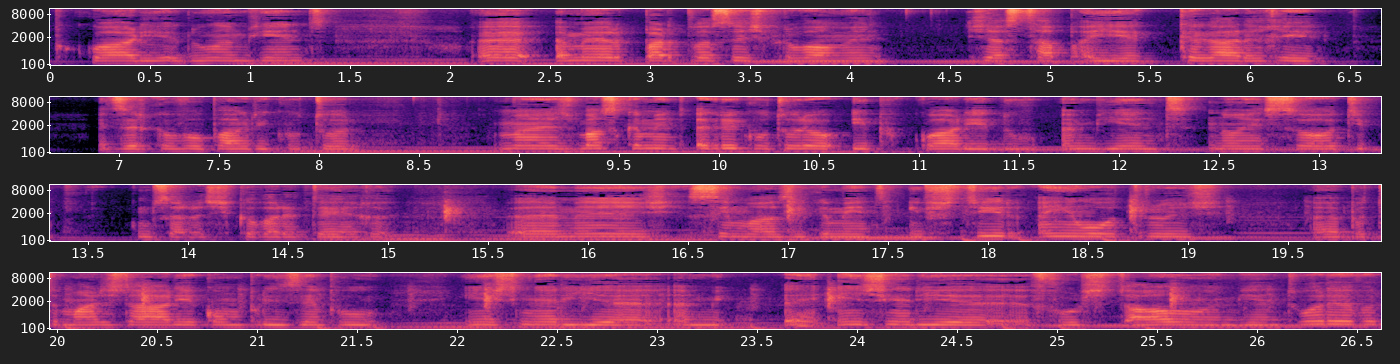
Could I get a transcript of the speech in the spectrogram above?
pecuária, do ambiente, a maior parte de vocês provavelmente já está para aí a cagar a rir, a dizer que eu vou para a agricultura. Mas basicamente agricultura e pecuária do ambiente não é só tipo começar a escavar a terra, mas sim basicamente investir em outros patamares da área, como por exemplo engenharia, engenharia florestal, ambiente, whatever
